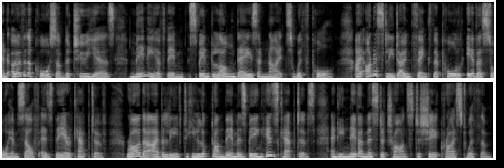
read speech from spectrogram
and over the course of the two years, many of them spent long days and nights with Paul. I honestly don't think that Paul ever saw himself as their captive. Rather, I believed he looked on them as being his captives, and he never missed a chance to share Christ with them.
